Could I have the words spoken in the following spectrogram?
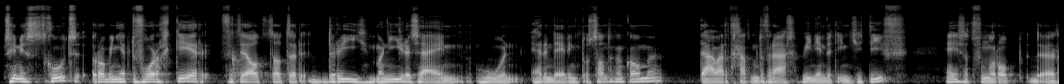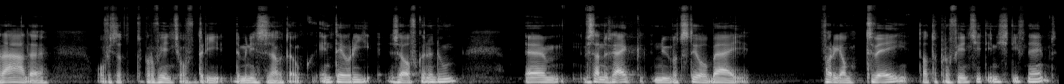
Misschien is het goed, Robin, je hebt de vorige keer verteld dat er drie manieren zijn hoe een herindeling tot stand kan komen. Daar waar het gaat om de vraag wie neemt het initiatief. Is dat vanop de raden of is dat de provincie of drie, de minister zou het ook in theorie zelf kunnen doen. Um, we staan dus eigenlijk nu wat stil bij variant 2, dat de provincie het initiatief neemt.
